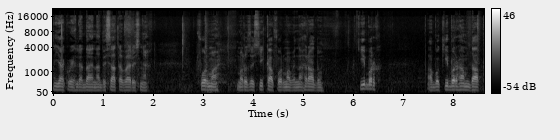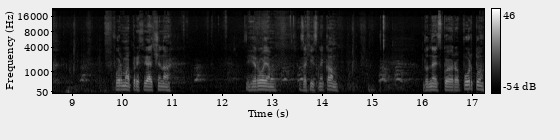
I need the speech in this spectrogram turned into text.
як виглядає на 10 вересня форма морозостійка форма винограду кіборг або кіборгам ДАП. Форма присвячена героям, захисникам Донецького аеропорту.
